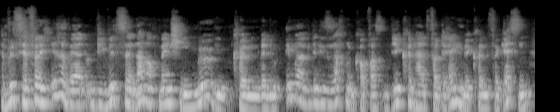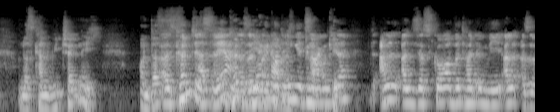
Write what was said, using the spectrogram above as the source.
dann willst du ja völlig irre werden. Und wie willst du denn dann auch Menschen mögen können, wenn du immer wieder diese Sachen im Kopf hast? Und wir können halt verdrängen, wir können vergessen. Und das kann WeChat nicht. Und das Also könnte es also, lernen. könnte- also ja, man genau, könnte hingehen genau, sagen, okay. Alle, all dieser Score wird halt irgendwie, alle, also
